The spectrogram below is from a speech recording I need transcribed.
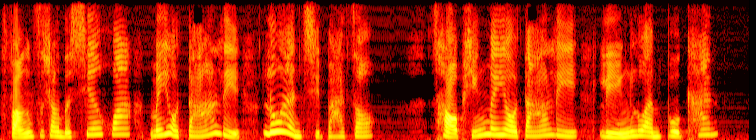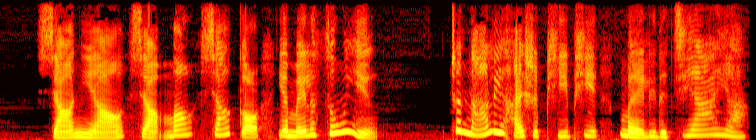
房子上的鲜花没有打理，乱七八糟；草坪没有打理，凌乱不堪。小鸟、小猫、小狗也没了踪影，这哪里还是皮皮美丽的家呀？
